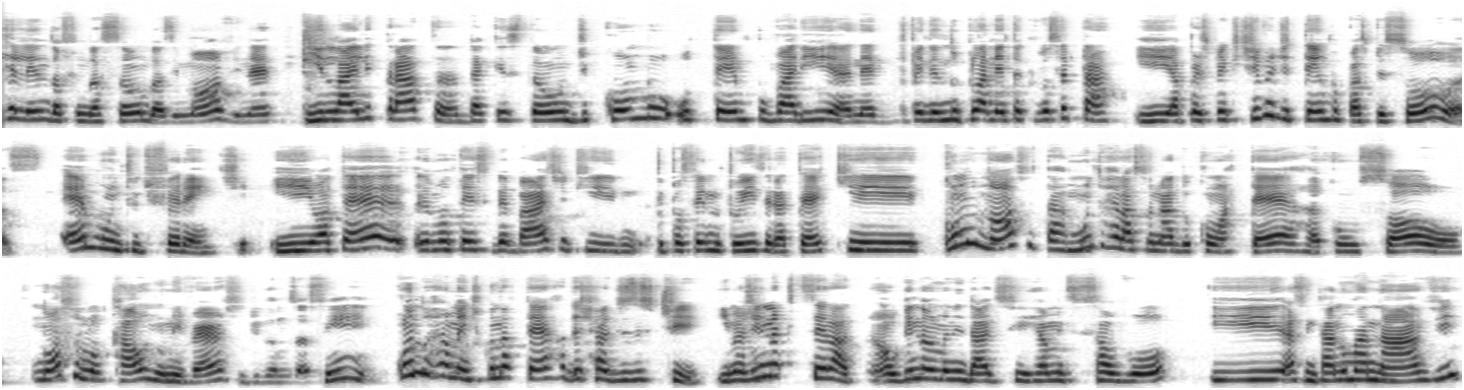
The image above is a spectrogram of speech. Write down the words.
relendo a fundação do Asimov, né? E lá ele trata da questão de como o tempo varia, né? Dependendo do planeta que você tá. E a perspectiva de tempo para as pessoas é muito diferente. E eu até levantei esse debate que eu postei no Twitter até que como o nosso está muito relacionado com a Terra, com o Sol, nosso local no universo, digamos assim, quando realmente, quando a Terra deixar de existir. Imagina que, sei lá, alguém da humanidade se realmente se salvou e, assim, tá numa nave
